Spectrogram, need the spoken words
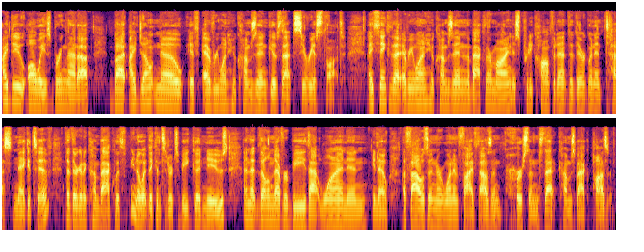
I, do always bring that up, but I don't know if everyone who comes in gives that serious thought. I think that everyone who comes in in the back of their mind is pretty confident that they're going to test negative, that they're going to come back with, you know, what they consider to be good news, and that they'll never be that one in, you know, a thousand or one in five thousand persons that comes back positive.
